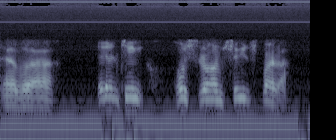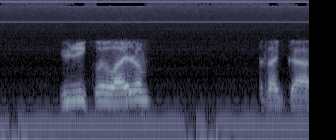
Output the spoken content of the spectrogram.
I have a antique horse-drawn seed spreader. Unique little item. I'd like uh,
